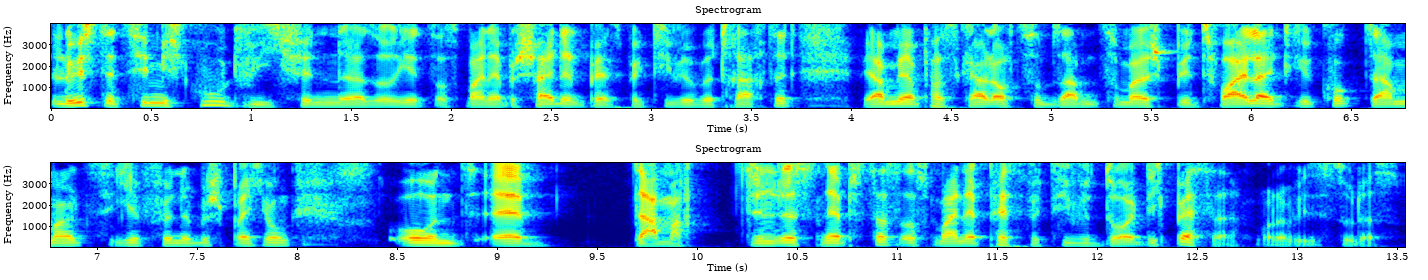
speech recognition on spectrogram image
löst er ziemlich gut, wie ich finde. Also jetzt aus meiner bescheidenen Perspektive betrachtet. Wir haben ja Pascal auch zusammen zum Beispiel Twilight geguckt, damals hier für eine Besprechung. Und äh, da macht Ginger Snaps das aus meiner Perspektive deutlich besser. Oder wie siehst du das?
